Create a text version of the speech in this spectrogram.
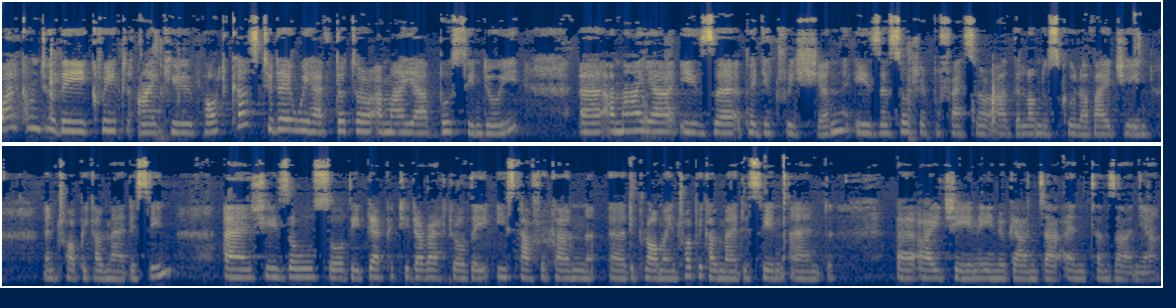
welcome to the Crete IQ podcast. Today we have Dr. Amaya Bustinduy. Uh, Amaya is a pediatrician, is associate professor at the London School of Hygiene and Tropical Medicine, and she's also the deputy director of the East African uh, Diploma in Tropical Medicine and uh, Hygiene in Uganda and Tanzania.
